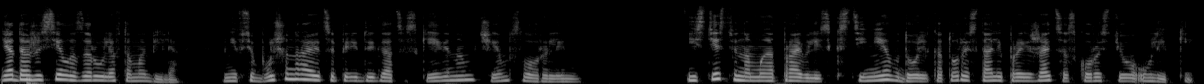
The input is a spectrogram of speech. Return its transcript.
Я даже села за руль автомобиля. Мне все больше нравится передвигаться с Кевином, чем с Лорелин. Естественно, мы отправились к стене, вдоль которой стали проезжать со скоростью улитки.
